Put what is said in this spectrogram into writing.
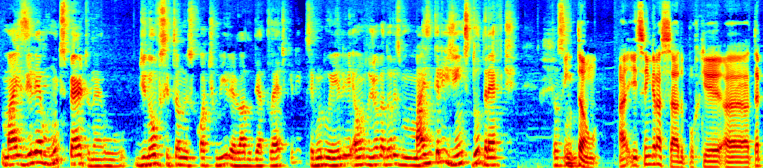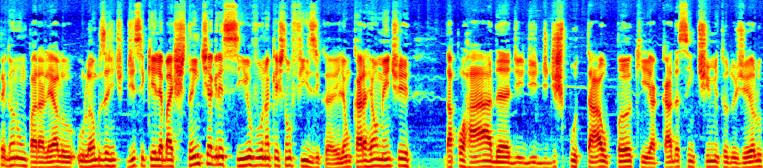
Mas ele é muito esperto, né? O, de novo, citando o Scott Wheeler lá do The Athletic, ele, segundo ele, é um dos jogadores mais inteligentes do draft. Então, assim, então isso é engraçado, porque até pegando um paralelo, o Lambos a gente disse que ele é bastante agressivo na questão física. Ele é um cara realmente da porrada, de, de, de disputar o puck a cada centímetro do gelo.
